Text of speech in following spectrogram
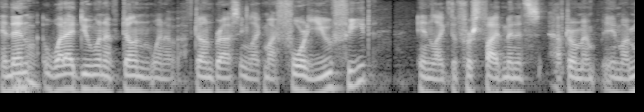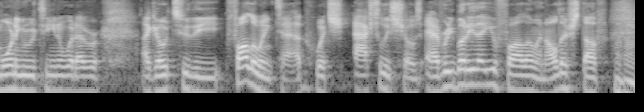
And then Mm-hmm. what I do when I've done when I've done browsing like my for you feed in like the first 5 minutes after my in my morning routine or whatever, I go to the following tab which actually shows everybody that you follow and all their stuff. Mm-hmm.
